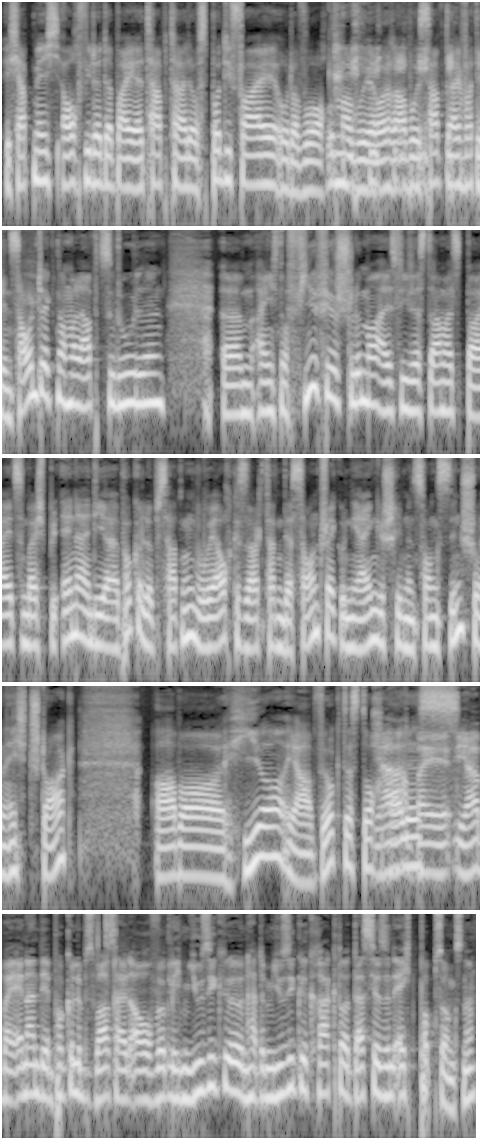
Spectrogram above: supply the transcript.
Ich habe mich auch wieder dabei ertappt, halt auf Spotify oder wo auch immer, wo ihr eure Abos habt, einfach den Soundtrack nochmal abzududeln. Ähm, eigentlich noch viel, viel schlimmer, als wie wir es damals bei zum Beispiel Anna in die Apocalypse hatten, wo wir auch gesagt hatten, der Soundtrack und die eingeschriebenen Songs sind schon echt stark. Aber hier, ja, wirkt das doch ja, alles. Bei, ja, bei Anna in the Apocalypse war es halt auch wirklich Musical und hatte Musical-Charakter. Das hier sind echt Pop-Songs, ne?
